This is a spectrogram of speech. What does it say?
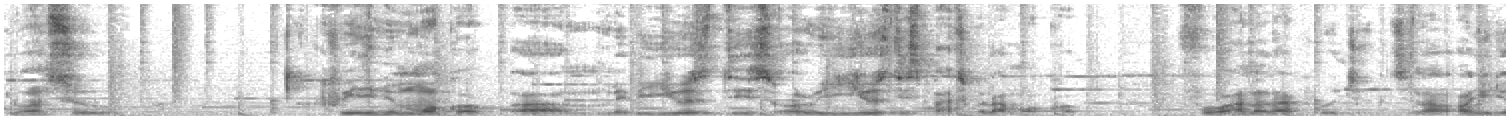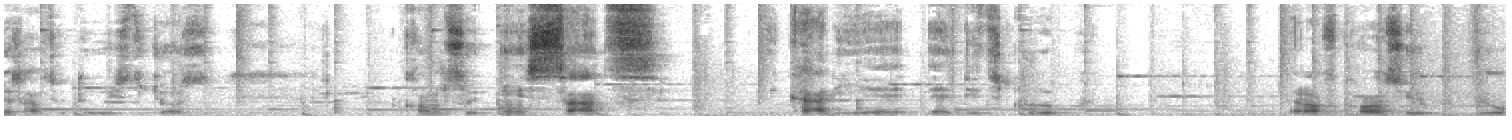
You want to create a new mockup um, maybe use this or reuse this particular mockup for another project. Now all you just have to do is to just come to insert the card here edit group and of course you, you,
